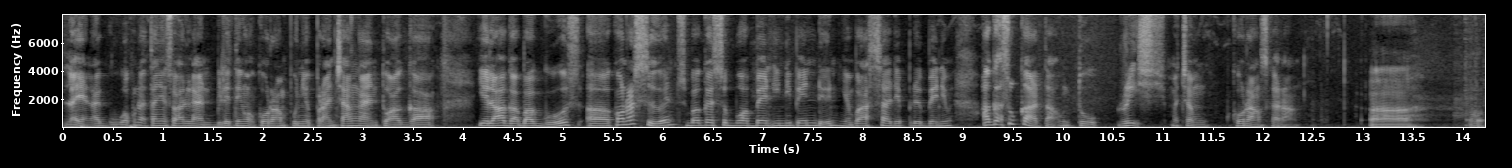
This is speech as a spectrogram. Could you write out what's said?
Layan lagu Aku nak tanya soalan Bila tengok korang punya perancangan tu agak Yelah agak bagus uh, Korang rasa kan Sebagai sebuah band independent Yang berasal daripada band ni Agak sukar tak Untuk reach Macam korang sekarang Uh, oh,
